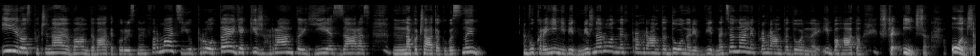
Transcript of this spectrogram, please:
і розпочинаю вам давати корисну інформацію про те, які ж гранти є зараз на початок весни. В Україні від міжнародних програм та донорів, від національних програм та донорів і багато ще інших. Отже,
